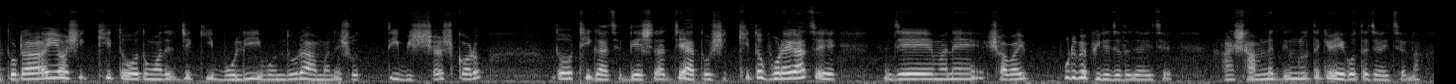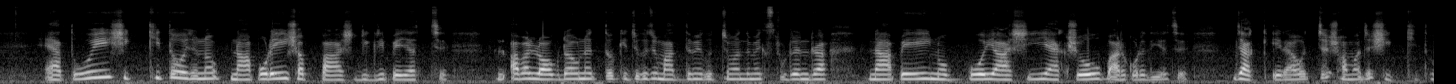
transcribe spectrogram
এতটাই অশিক্ষিত, তোমাদের যে কি বলি বন্ধুরা মানে সত্যি বিশ্বাস করো? তো ঠিক আছে, দেশ রাজ্যে এত শিক্ষিত ভরে গেছে যে মানে সবাই পূর্বে ফিরে যেতে চাইছে। আর সামনের দিনগুলোতে কেউ এগোতে চাইছে না। এতই শিক্ষিত ওই জন্য না পড়েই সব পাস ডিগ্রি পেয়ে যাচ্ছে। আবার লকডাউনের তো কিছু কিছু মাধ্যমিক, উচ্চ মাধ্যমিক স্টুডেন্টরা না পেয়েই নব্বই, আশি, একশোও পার করে দিয়েছে। যাক, এরা হচ্ছে সমাজে শিক্ষিত।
